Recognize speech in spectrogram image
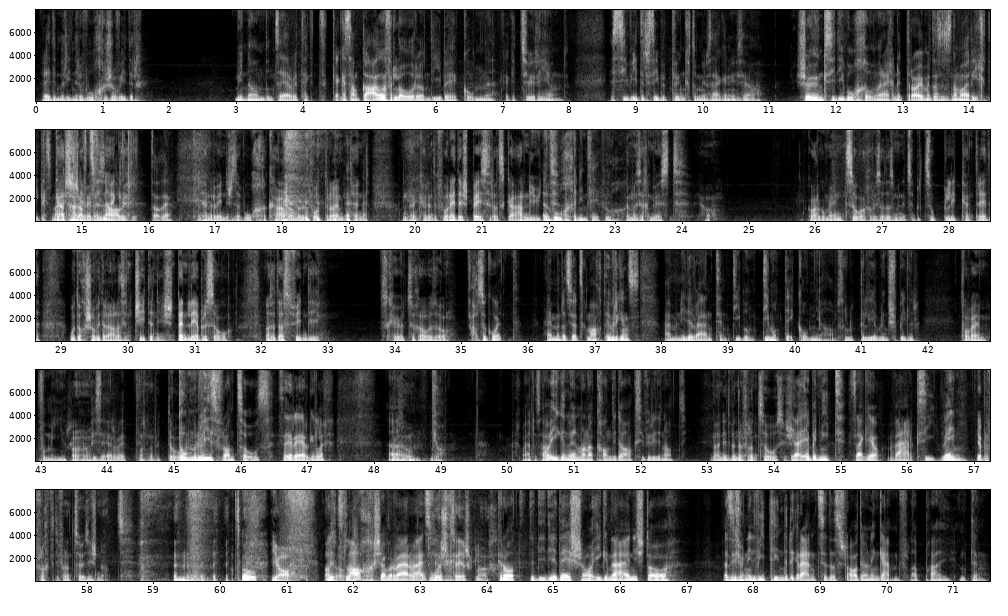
reden wir in einer Woche schon wieder miteinander und Servet hat gegen St. Gallen verloren und IB hat gewonnen gegen Zürich und es sind wieder sieben Punkte und wir sagen uns, ja, schön war die Woche, wo wir eigentlich nicht träumen, dass es nochmal ein richtiges Meisterschaftsfinale gibt. Oder? Dann haben wir wenigstens eine Woche gehabt, wo wir davon geträumt haben und dann können davor reden, ist besser als gar nichts. Eine Woche im Februar. Wenn man sich müsste, ja, Argumente suchen, wieso dass man jetzt über die Super League könnte reden wo doch schon wieder alles entschieden ist. Dann lieber so. Also das finde ich, das gehört sich auch so. Also gut, haben wir das jetzt gemacht. Übrigens, wenn wir nicht erwähnt haben, Timothée Cogna, absoluter Lieblingsspieler. Von wem? Von mir, Aha. bei Servet. Muss man betonen. Dummerweise Franzos, sehr ärgerlich. Ähm, ja, ich wäre das auch irgendwann mal ein Kandidat für die Nazi. Nein, nicht, wenn er Franzose ist. Ja, eben nicht. Sag ja, wer gsi, wenn. Ja, aber vielleicht für die französische Nazi. du, Ja, jetzt also... lachst, aber wer ja, weiß. du hast zuerst gelacht. gerade der Didier Deschamps, irgendein ist da, es ist ja nicht weit hinter der Grenze, das Stadion in Genf, La Praille. Und dann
